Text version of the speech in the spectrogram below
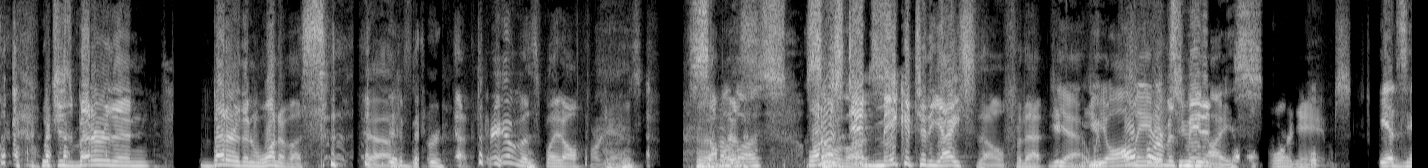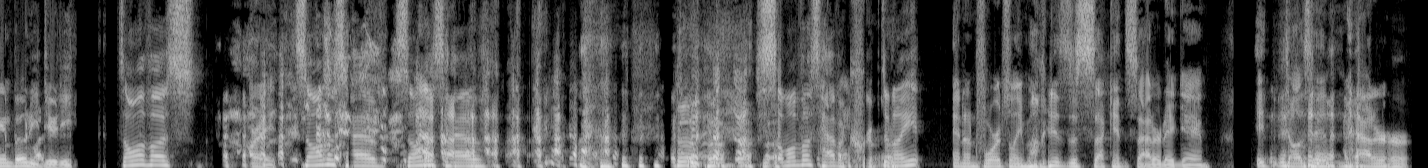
which is better than better than one of us. Yeah. yeah, three of us played all four games. Some of of us- us, One of us did us- make it to the ice, though. For that, You- Yeah, you- we all made four it of us to made the it ice. four games. He had Zamboni duty. Some of us. All right. Some of us have. Some of us have. some of us have a kryptonite, and unfortunately, mine is the second Saturday game. It doesn't matter.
